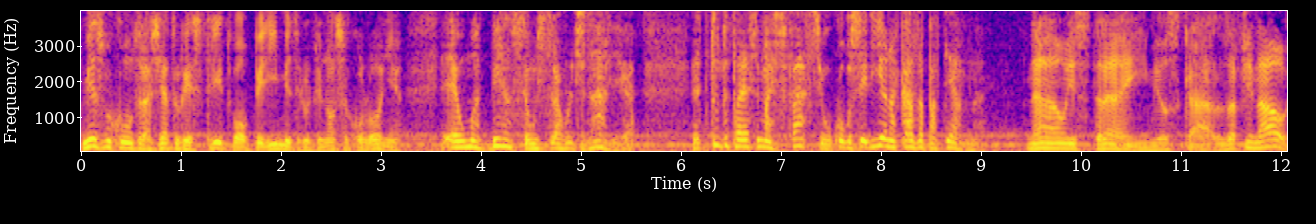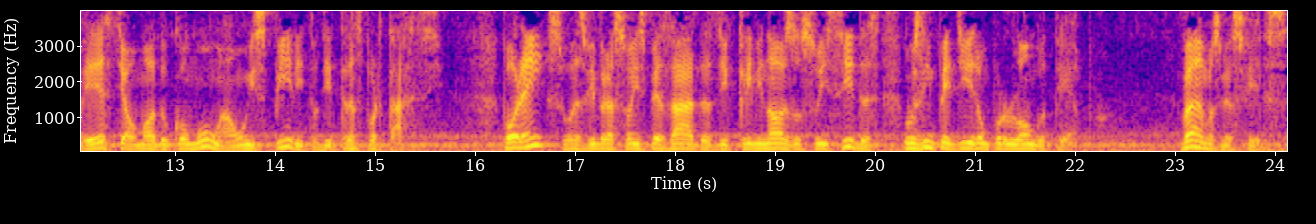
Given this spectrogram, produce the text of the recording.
Mesmo com o trajeto restrito ao perímetro de nossa colônia, é uma benção extraordinária. É, tudo parece mais fácil, como seria na casa paterna. Não estranhem, meus caros, afinal, este é o modo comum a um espírito de transportar-se. Porém, suas vibrações pesadas de criminosos suicidas os impediram por longo tempo. Vamos, meus filhos,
